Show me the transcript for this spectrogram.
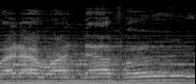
what a wonderful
